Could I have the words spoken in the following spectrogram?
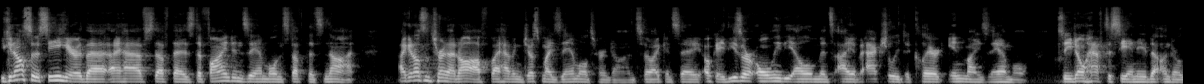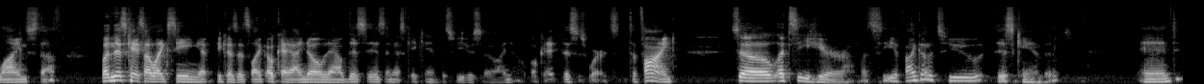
You can also see here that I have stuff that is defined in XAML and stuff that's not. I can also turn that off by having just my XAML turned on. So I can say, okay, these are only the elements I have actually declared in my XAML So you don't have to see any of the underlying stuff. But in this case, I like seeing it because it's like, okay, I know now this is an SK Canvas view. So I know, okay, this is where it's defined. So let's see here. Let's see if I go to this canvas and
